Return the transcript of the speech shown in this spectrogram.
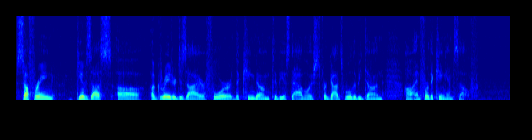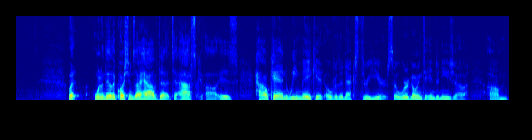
suffering gives us uh, a greater desire for the kingdom to be established, for God's will to be done, uh, and for the king himself. But one of the other questions I have that, to ask uh, is how can we make it over the next three years? So we're going to Indonesia, um,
